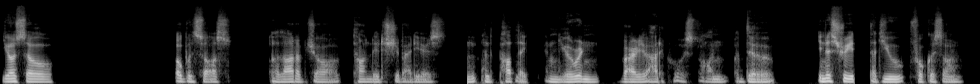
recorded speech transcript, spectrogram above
you also open source a lot of your thought leadership ideas on the public and you're in various articles on the industry that you focus on.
